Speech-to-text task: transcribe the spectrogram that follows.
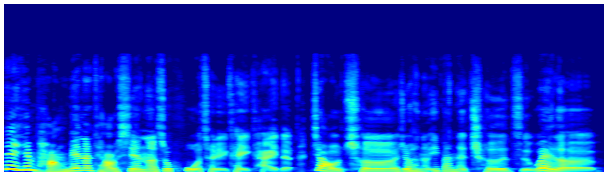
内线旁边那条线呢是货车也可以开的，轿车就很多一般的车子为了。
